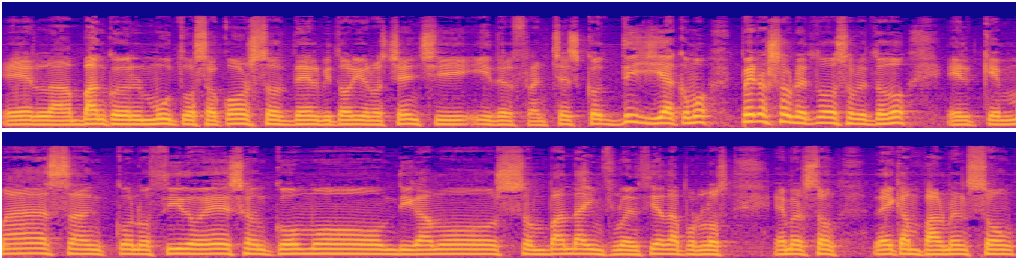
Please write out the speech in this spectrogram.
el Banco del Mutuo Soccorso del Vittorio Nocenci y del Francesco Di Giacomo, pero sobre todo, sobre todo, el que más han conocido es como, digamos, banda influenciada por los Emerson, Lake and Palmer, son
